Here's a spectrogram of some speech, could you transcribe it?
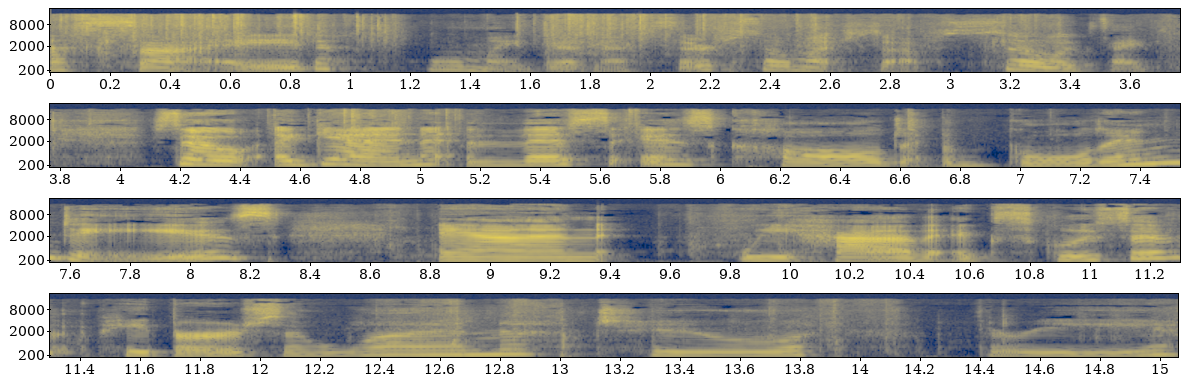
aside. Oh my goodness, there's so much stuff. So exciting. So again, this is called Golden Days and we have exclusive papers. So one, two, three,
